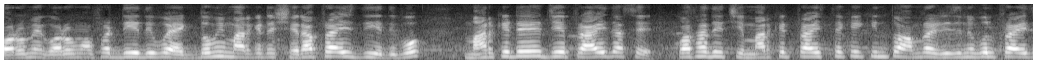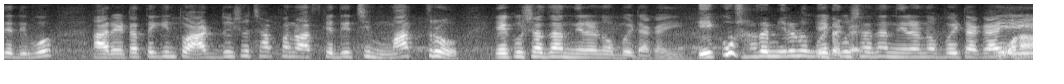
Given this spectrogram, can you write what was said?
গরমে গরম অফার দিয়ে দিব একদমই মার্কেটে সেরা প্রাইস দিয়ে দিব। মার্কেটে যে প্রাইস আছে কথা দিচ্ছি মার্কেট প্রাইস থেকে কিন্তু আমরা রিজনেবল প্রাইসে দিব। আর এটাতে কিন্তু আট দুইশো ছাপ্পান্ন আজকে দিচ্ছি মাত্র একুশ হাজার নিরানব্বই টাকায়। একুশ হাজার নিরানব্বই একুশ হাজার নিরানব্বই টাকায় এই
